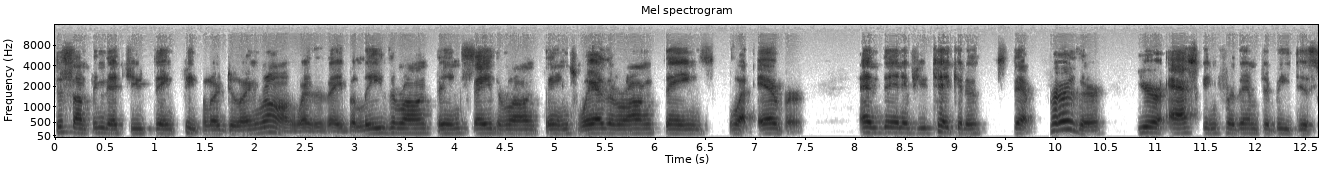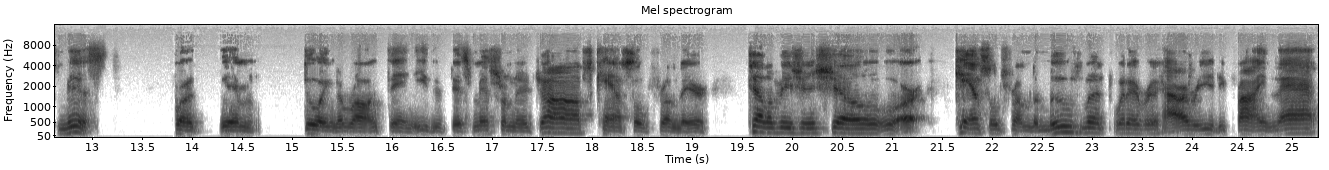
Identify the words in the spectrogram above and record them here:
to something that you think people are doing wrong, whether they believe the wrong things, say the wrong things, wear the wrong things, whatever. And then if you take it a step further, you're asking for them to be dismissed for them doing the wrong thing, either dismissed from their jobs, canceled from their television show, or canceled from the movement, whatever, however you define that.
